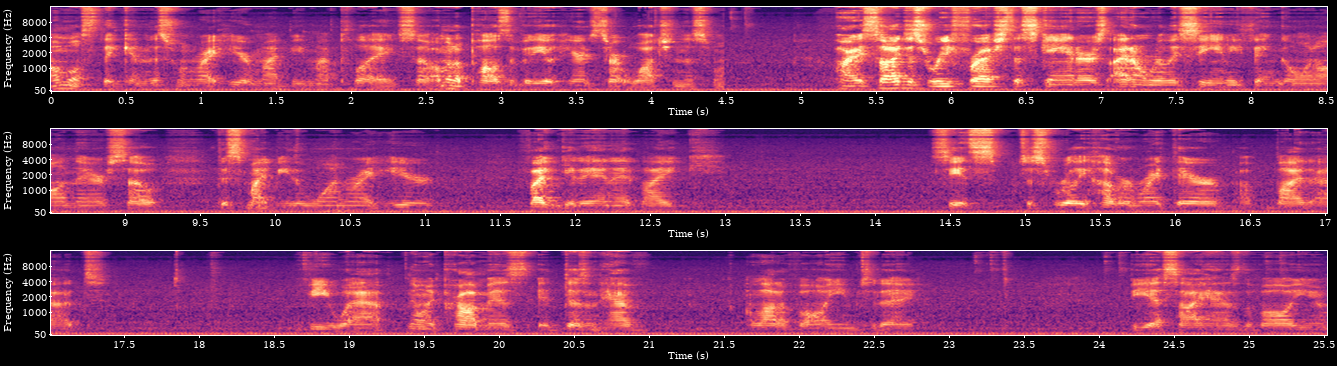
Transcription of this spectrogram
Almost thinking this one right here might be my play. So I'm going to pause the video here and start watching this one. Alright, so I just refreshed the scanners. I don't really see anything going on there, so this might be the one right here. If I can get in it, like, see it's just really hovering right there by that VWAP. The only problem is it doesn't have a lot of volume today. BSI has the volume.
